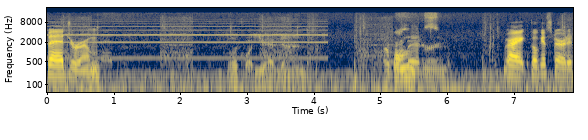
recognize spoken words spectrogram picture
bedroom. look what you have done. Purple Thanks. bedroom. Right, go get started.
